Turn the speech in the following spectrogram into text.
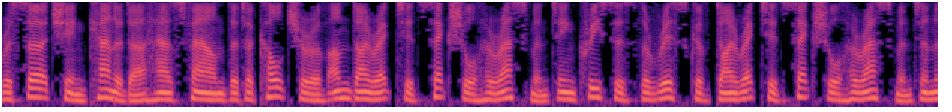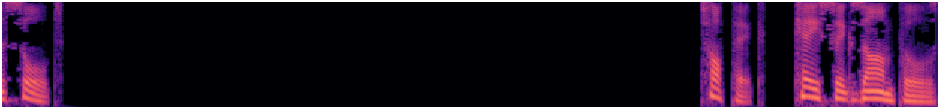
Research in Canada has found that a culture of undirected sexual harassment increases the risk of directed sexual harassment and assault. Case examples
